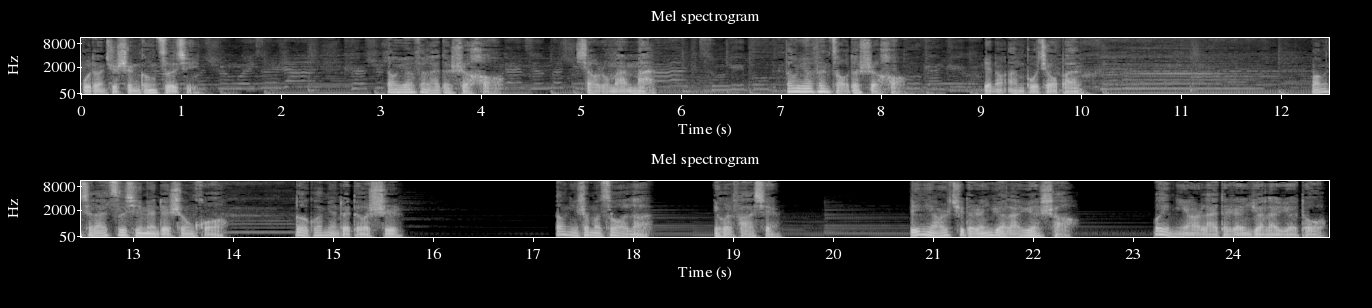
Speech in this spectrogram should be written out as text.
不断去深耕自己。当缘分来的时候，笑容满满；当缘分走的时候，也能按部就班。忙起来，自信面对生活，乐观面对得失。当你这么做了，你会发现，离你而去的人越来越少，为你而来的人越来越多。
